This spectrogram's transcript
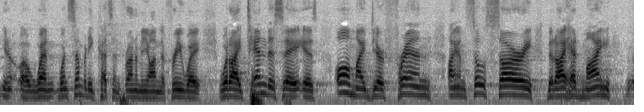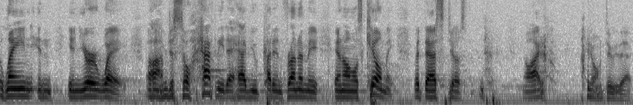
you know, uh, when, when somebody cuts in front of me on the freeway. What I tend to say is, Oh, my dear friend, I am so sorry that I had my lane in, in your way. Uh, I'm just so happy to have you cut in front of me and almost kill me. But that's just, no, I, I don't do that.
